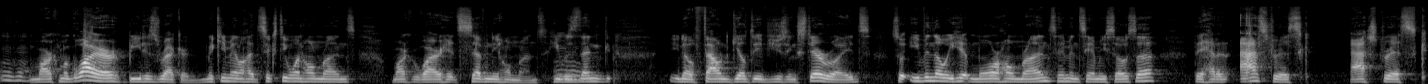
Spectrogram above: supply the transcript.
Mm-hmm. Mark McGwire beat his record. Mickey Mantle had 61 home runs. Mark McGwire hit 70 home runs. He Mm-hmm. was then, you know, found guilty of using steroids. So even though he hit more home runs, him and Sammy Sosa, they had an asterisk, asterisk,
